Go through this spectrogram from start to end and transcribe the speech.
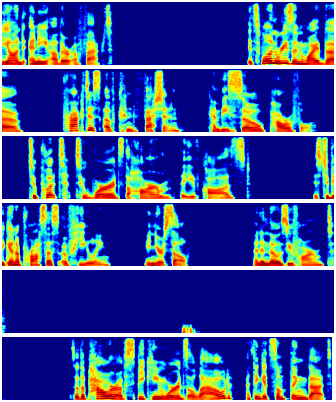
beyond any other effect. It's one reason why the practice of confession can be so powerful. To put to words the harm that you've caused is to begin a process of healing in yourself and in those you've harmed. So, the power of speaking words aloud, I think it's something that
